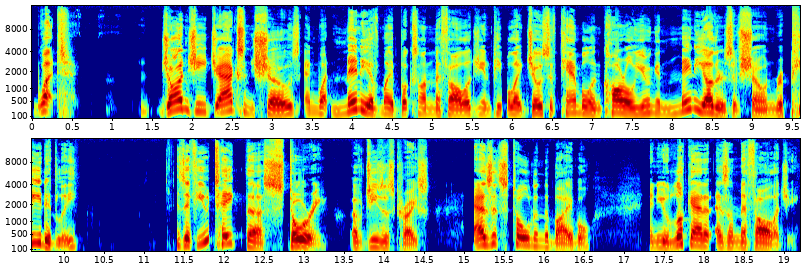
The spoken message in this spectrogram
what John G. Jackson shows, and what many of my books on mythology and people like Joseph Campbell and Carl Jung and many others have shown repeatedly, is if you take the story of Jesus Christ as it's told in the Bible and you look at it as a mythology,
